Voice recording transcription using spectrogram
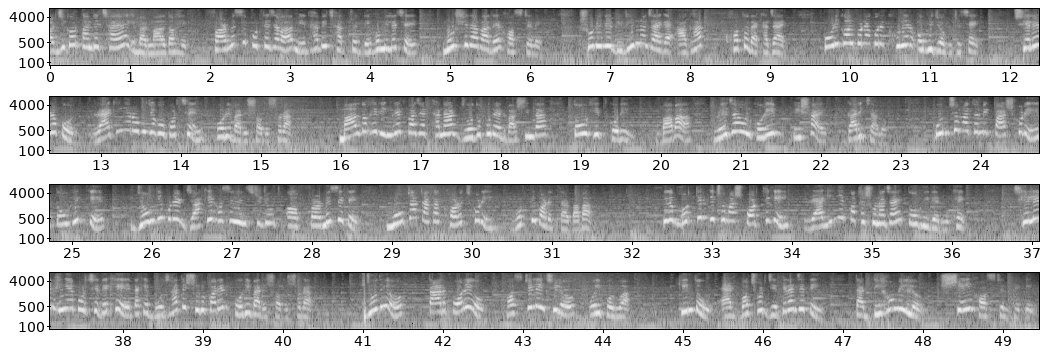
আরজিকর কাণ্ডের ছায়া এবার মালদহে। ফার্মেসি পড়তে যাওয়া মেধাবী ছাত্রের দেহ মিলেছে মুর্শিদাবাদের হস্টেলে। শরীরে বিভিন্ন জায়গায় আঘাত, ক্ষত দেখা যায়। পরিকল্পনা করে খুনের অভিযোগ উঠেছে। ছেলের ওপর র্যাগিং এর অভিযোগও করছেন পরিবারের সদস্যরা। মালদহের ইংরেজ বাজার থানার যদুপুরের বাসিন্দা তৌহিদ করিম। বাবা রেজাউল করিম পেশায় গাড়ি চালক। উচ্চ মাধ্যমিক পাশ করে তৌহিদকে জঙ্গিপুরের জাকির হোসেন ইনস্টিটিউট অফ ফার্মেসিতে মোটা টাকা খরচ করেই ভর্তি করেন তার বাবা। কিন্তু ভর্তির কিছু মাস পর থেকেই র্যাগিং এর কথা শোনা যায় তৌহিদের মুখে। ছেলে ভেঙে পড়ছে দেখে তাকে বোঝাতে শুরু করেন পরিবারের সদস্যরা। যদিও তারপরেও হস্টেলেই ছিল ওই পড়ুয়া। কিন্তু এক বছর যেতে না যেতেই তার দেহ মিলল সেই হস্টেল থেকে।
